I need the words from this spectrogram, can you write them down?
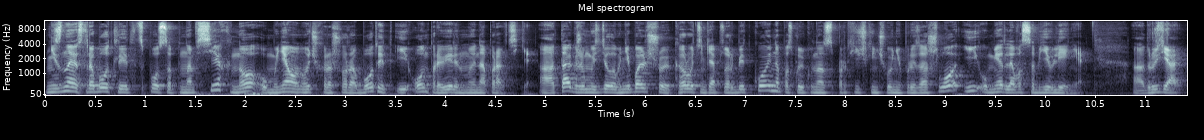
Не знаю, сработает ли этот способ на всех, но у меня он очень хорошо работает и он проверен мной на практике. А также мы сделаем небольшой коротенький обзор биткоина, поскольку у нас практически ничего не произошло, и у меня для вас объявление. А, друзья,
